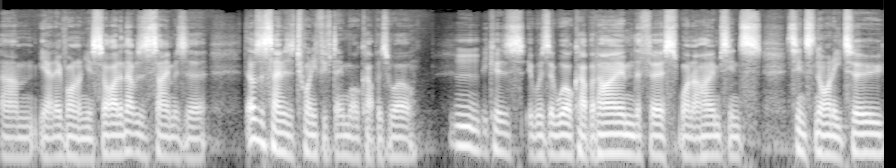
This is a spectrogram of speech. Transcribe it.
um, you know everyone on your side, and that was the same as a that was the same as the 2015 World Cup as well. Because it was a World Cup at home, the first one at home since since '92,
